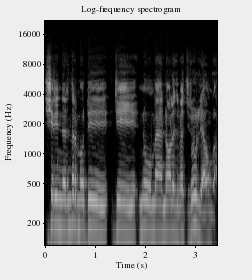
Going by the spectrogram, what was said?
ਸ਼੍ਰੀ ਨਰਿੰਦਰ ਮੋਦੀ ਜੀ ਨੂੰ ਮੈਂ ਨੌਲੇਜ ਵਿੱਚ ਜ਼ਰੂਰ ਲਿਆਉਂਗਾ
